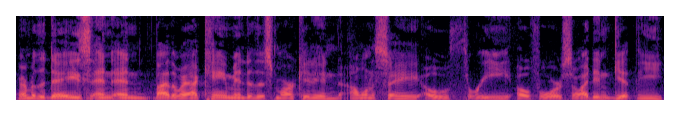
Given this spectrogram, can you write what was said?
Remember the days, and, and by the way, I came into this market in, I want to say 03, 04, so I didn't get the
